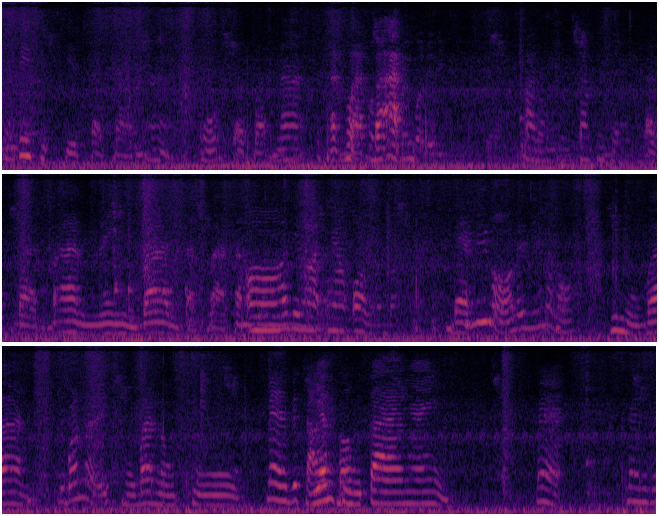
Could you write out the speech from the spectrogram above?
วันที่สิบเจ็ดตัดบาทหน้าโอ้ตัดบาทหน้าตัดบาทบ้านปั่นตามที่ใส่ตัดบาทบ้านในหมู่บ้านตัดบาททำอ๋อบุญที่งานงานอ่อนมันบ่ แบบที่นี่หรอในนี้น่ะหรอที่หมู่บ้าน หมู่บ้านไหนหมู่บ้านหนองครูแม่จะไปตัดเลี้ยงบ่ปู่ตาไงแม่แม่จะไป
